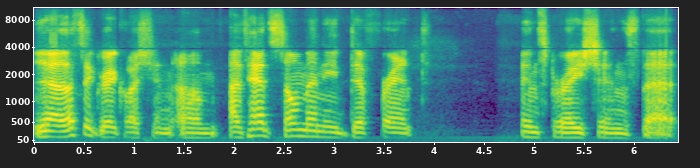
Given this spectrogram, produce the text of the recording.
Yeah, that's a great question. Um, I've had so many different inspirations that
